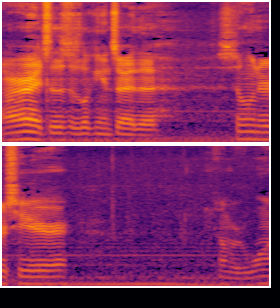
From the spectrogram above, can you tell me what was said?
Alright, so this is looking inside the cylinders here. Number one.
